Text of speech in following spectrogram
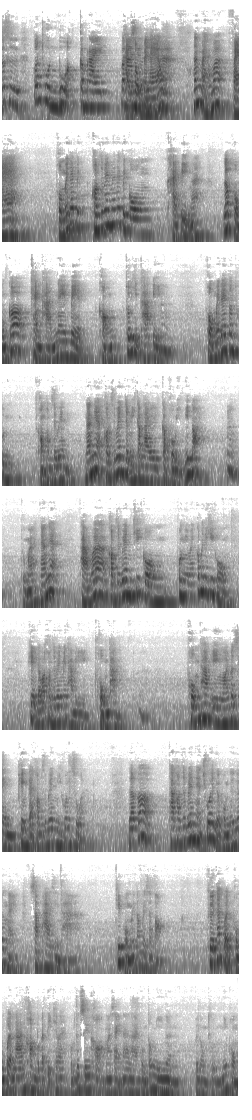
ก็คือต้นทุนบวกกำไรประมาณขายส่งไปแล้ว นั่นหมายความว่าแฟร์ผมไม่ได้ไปคอมเซเว่นไม่ได้ไปโกงขายปลีกนะ แล้วผมก็แข่งขันใน base ของธุรกิจค้าปลีกผมไม่ได้ต้นทุนของคอมเซเว่นนั้นเนี่ยคอมเซเว่นจะมีกำไรกับผมอีกนิดหน่อยถูกไหมนั้นเนี่ย ถามว่าคอมเซเว่นขี้โกง พวกนี้ไหมก็ไม่ได้ขี้โกง เพียงแต่ว่าคอมเซเว่นไม่ทำเอง ผมทำผมทำเองร้อยเปอร์เซ็นเพียงแต่คอมเซเว่นมีหุ้นส่วน แล้วก็ทางคอมเซเว่นเนี่ยช่วยเหลือผมในเรื่องไหน supply สินค้า ที่ผมไม่ต้องไปสต็อก คือถ้าเปิดผมเปิดร้านคอมปกติใช่ไหมผมต้องซื้อของมาใส่หน้าร้าน ผมต้องมีเงินไปลงทุนนี่ผม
